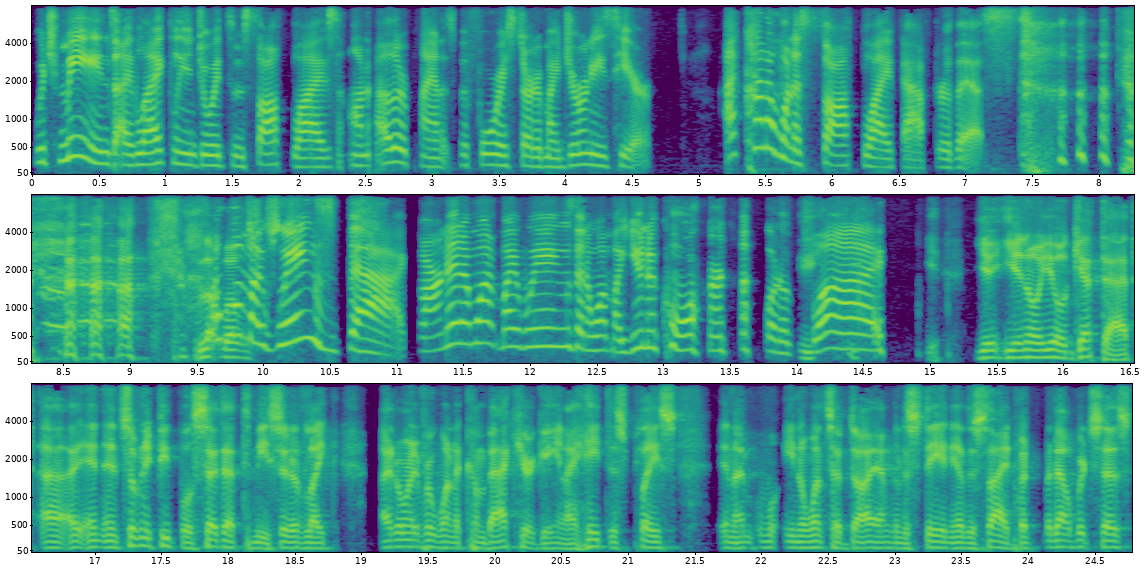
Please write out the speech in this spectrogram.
which means I likely enjoyed some soft lives on other planets before I started my journeys here. I kind of want a soft life after this. I want my wings back, Garnet. I want my wings and I want my unicorn. I want to fly you, you know you'll get that uh, and, and so many people said that to me sort of like i don't ever want to come back here again i hate this place and i'm you know once i die i'm going to stay on the other side but but albert says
